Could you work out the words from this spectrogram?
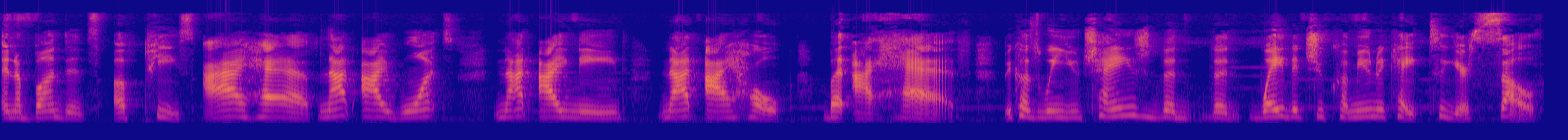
an abundance of peace. I have not i want not I need, not I hope, but I have. Because when you change the, the way that you communicate to yourself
